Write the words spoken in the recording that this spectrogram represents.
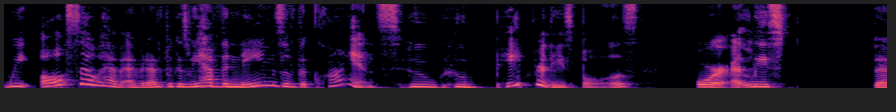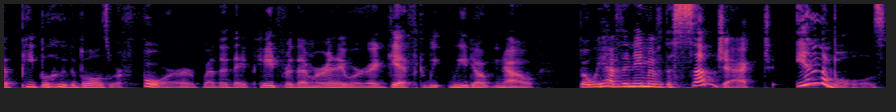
We also have evidence because we have the names of the clients who who paid for these bowls, or at least the people who the bowls were for, whether they paid for them or they were a gift, we, we don't know. But we have the name of the subject in the bowls.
